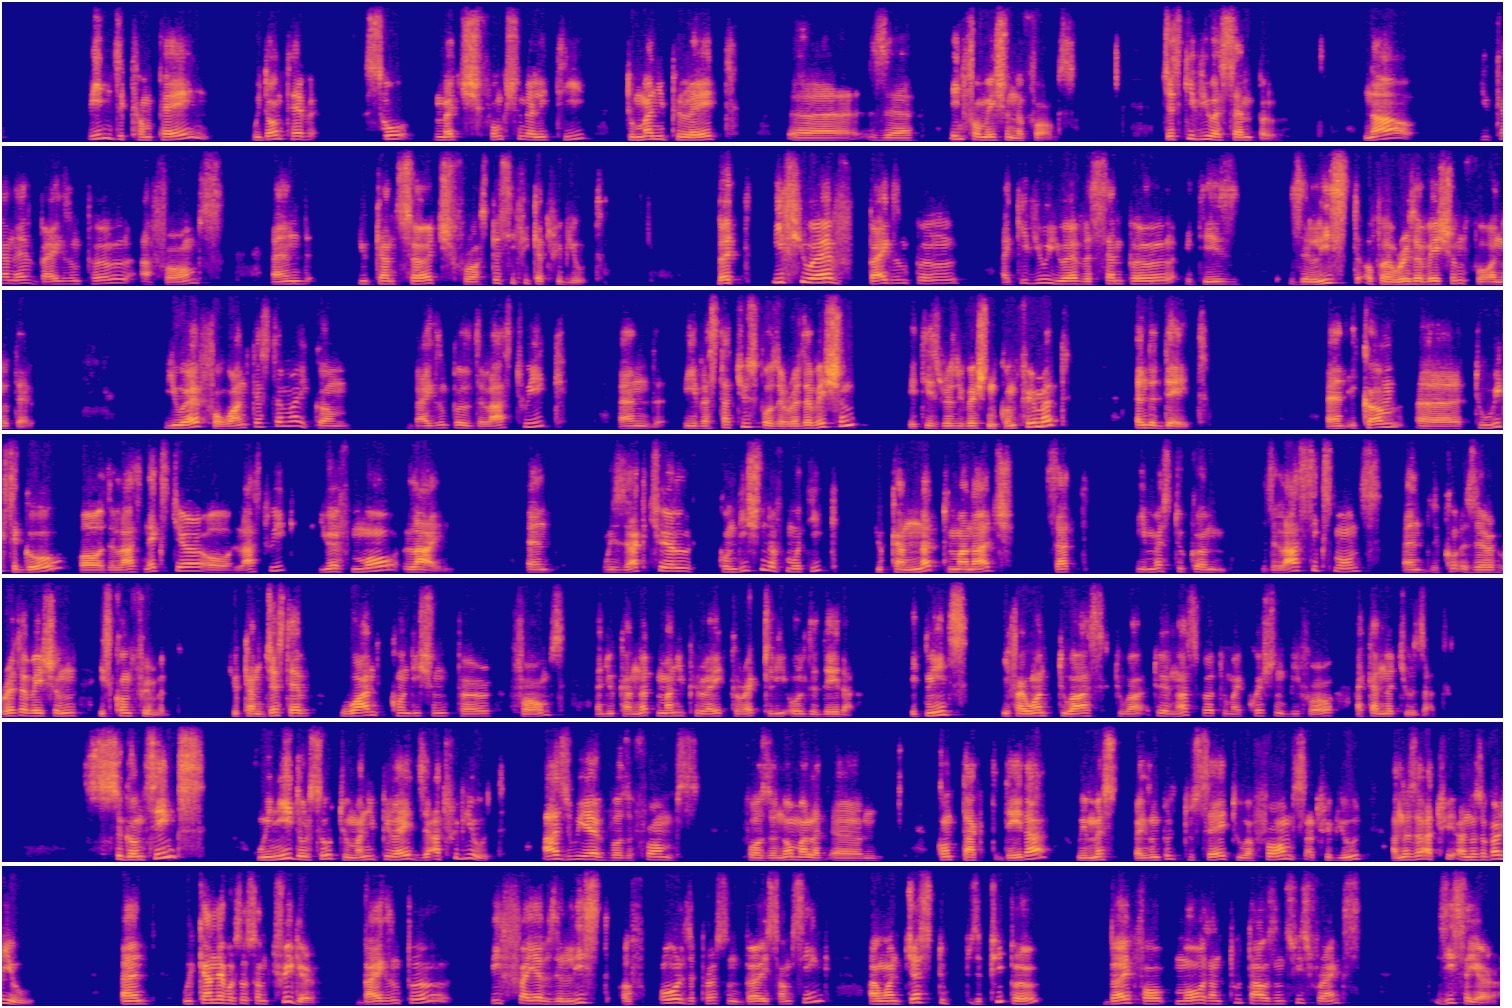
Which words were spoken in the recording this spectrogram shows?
in the campaign, we don't have so much functionality to manipulate uh, the information of forms. Just give you a sample. Now you can have, by example, a forms and you can search for a specific attribute. But if you have, by example, I give you, you have a sample, it is the list of a reservation for an hotel. You have for one customer, you come, by example, the last week, and have a status for the reservation. It is reservation confirmed, and the date. And it come uh, two weeks ago, or the last next year, or last week, you have more line. And with the actual condition of Mautic, you cannot manage that it must to come the last six months and the, the reservation is confirmed. You can just have one condition per forms and you cannot manipulate correctly all the data. It means if I want to ask to, uh, to have an answer to my question before, I cannot use that. Second things, we need also to manipulate the attribute. As we have for the forms for the normal um, contact data, we must, for example, to say to a forms attribute another attri another value. And we can have also some trigger. By example, if I have the list of all the person buy something, I want just to the people buy for more than 2000 Swiss francs this year.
